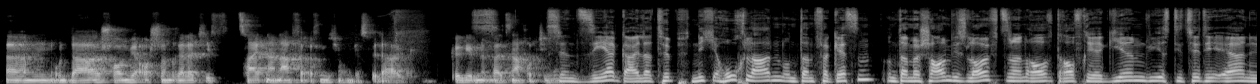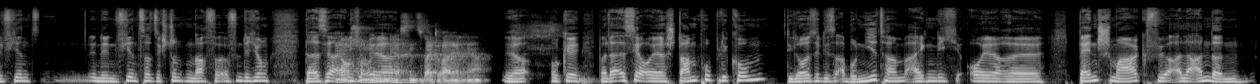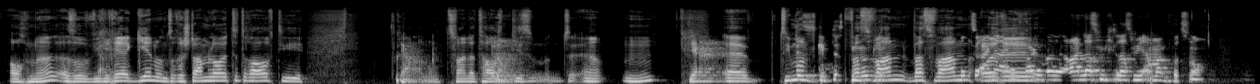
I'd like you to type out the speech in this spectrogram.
Ähm, und da schauen wir auch schon relativ zeitnah nach Veröffentlichung, dass wir da gegebenenfalls nachoptimieren. Das ist ein sehr geiler Tipp. Nicht hochladen und dann vergessen und dann mal schauen, wie es läuft, sondern darauf, reagieren, wie ist die CTR in den, vier, in den 24 Stunden nach Veröffentlichung. Da ist ja genau, eigentlich schon euer, in den ersten zwei, drei, ja. Ja, okay, weil da ist ja euer Stammpublikum, die Leute, die es abonniert haben, eigentlich eure Benchmark für alle anderen auch, ne? Also wie ja. reagieren unsere Stammleute drauf, die keine ja. Ahnung, 200.000, genau. ja, mhm. ja. Äh, Simon, was waren, was waren eure... Frage, lass, mich, lass mich einmal kurz noch.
